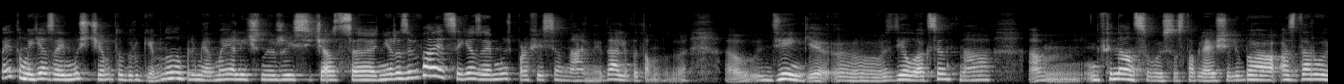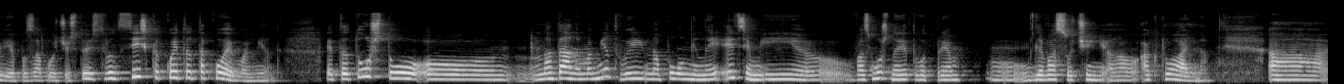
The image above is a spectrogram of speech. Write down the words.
поэтому я займусь чем-то другим. Ну, например, моя личная жизнь сейчас э, не развивается, я займусь профессиональной, да, либо там э, деньги, сделаю акцент на эм, финансовую составляющую, либо о здоровье позабочусь. То есть вот здесь какой-то такой момент – это то, что э, на данный момент вы наполнены этим, и, э, возможно, это вот прям для вас очень э, актуально. А,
